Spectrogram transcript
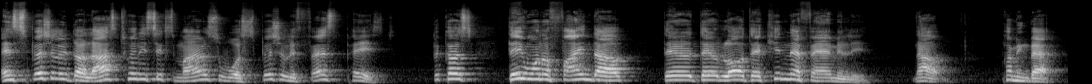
And especially the last 26 miles was especially fast paced because they want to find out their, their, law, their kidnapped family. Now, coming back.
